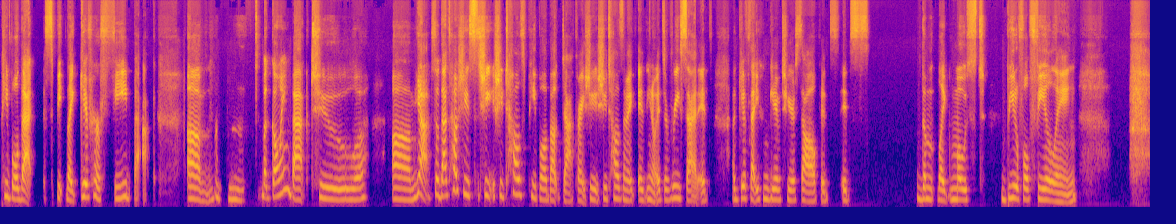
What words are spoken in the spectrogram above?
people that speak like give her feedback. Um Mhm. but going back to um yeah so that's how she's she she tells people about death right she she tells them it, it you know it's a reset it's a gift that you can give to yourself it's it's the like most beautiful feeling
